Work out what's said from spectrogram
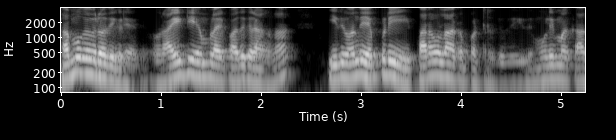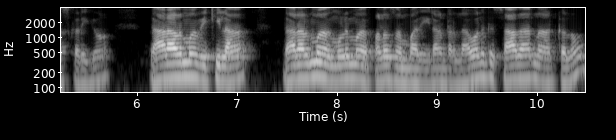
சமூக விரோதி கிடையாது. ஒரு ஐடி எம்ப்ளாயி பதுக்குறாங்கன்னா இது வந்து எப்படி பரவலாக்கப்பட்டிருக்குது? இது மூலிமா காசு கிடைக்கும். தாராளமாக விற்கலாம் தாராளமாக அது மூலிமா பணம் சம்பாதிக்கலான்ற லெவலுக்கு சாதாரண ஆட்களும்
